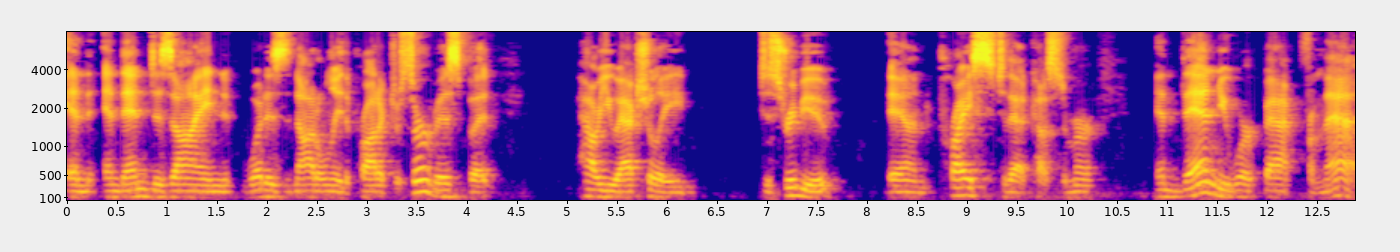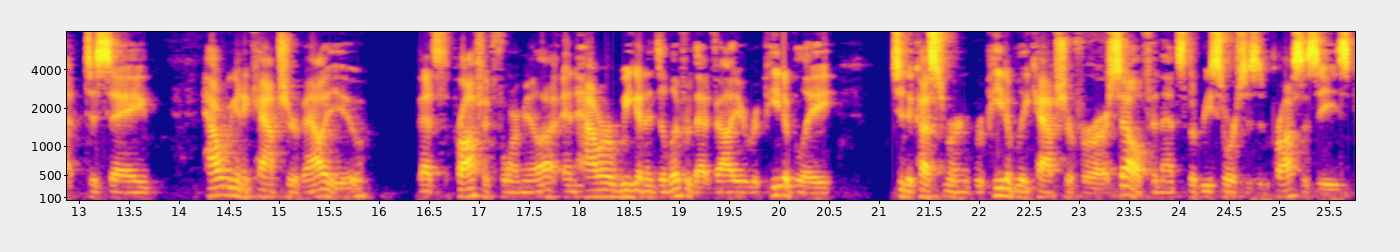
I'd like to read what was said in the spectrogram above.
And and then design what is not only the product or service but how you actually distribute and price to that customer. And then you work back from that to say how are we going to capture value? That's the profit formula. And how are we going to deliver that value repeatably to the customer and repeatedly capture for ourselves and that's the resources and processes.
